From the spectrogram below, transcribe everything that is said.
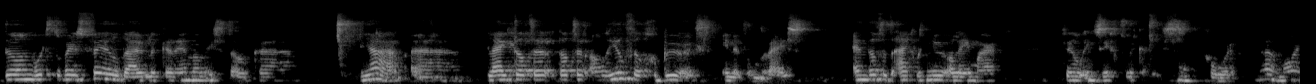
dan wordt het opeens veel duidelijker. En dan is het ook, ja, blijkt dat er, dat er al heel veel gebeurt in het onderwijs. En dat het eigenlijk nu alleen maar veel inzichtelijker is geworden. Ja, mooi.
